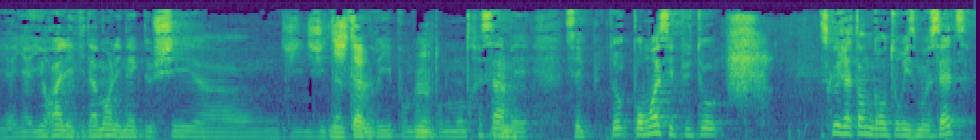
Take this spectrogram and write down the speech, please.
il y, il y il y aura évidemment les mecs de chez euh, Digital, Digital. Foundry pour, nous- Mm. pour nous montrer ça, Mm. mais c'est plutôt, pour moi, c'est plutôt ce que j'attends de Gran Turismo 7.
